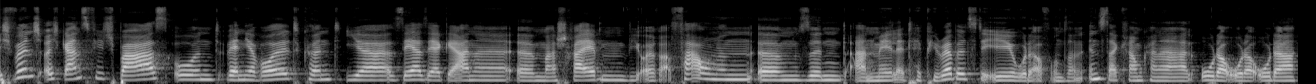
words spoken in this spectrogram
Ich wünsche euch ganz viel Spaß und wenn ihr wollt, könnt ihr sehr, sehr gerne äh, mal schreiben, wie eure Erfahrungen ähm, sind an mail at happyrebels.de oder auf unserem Instagram-Kanal oder, oder, oder.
